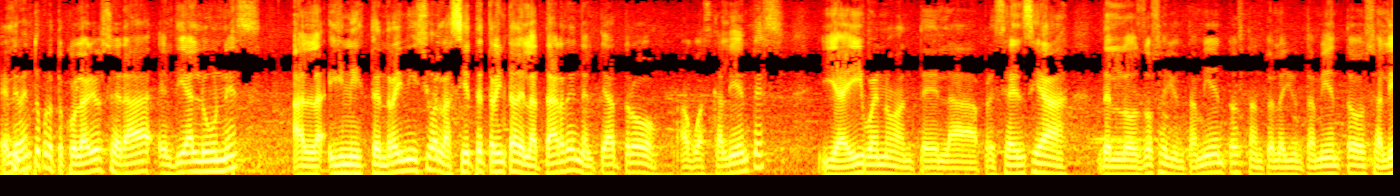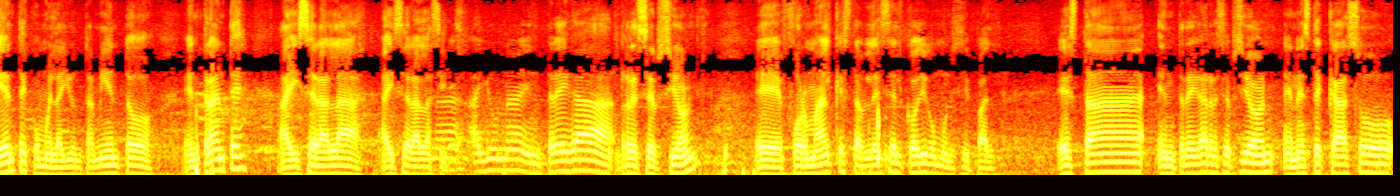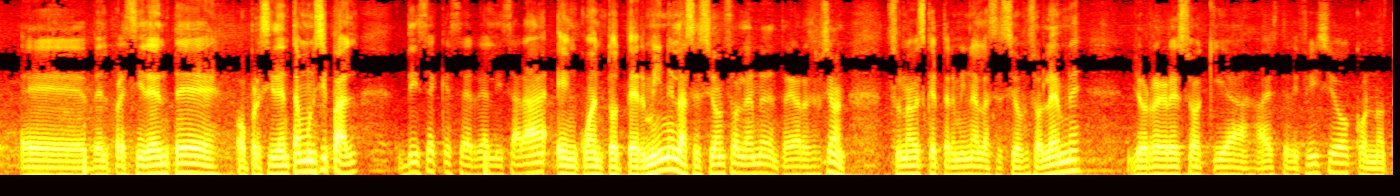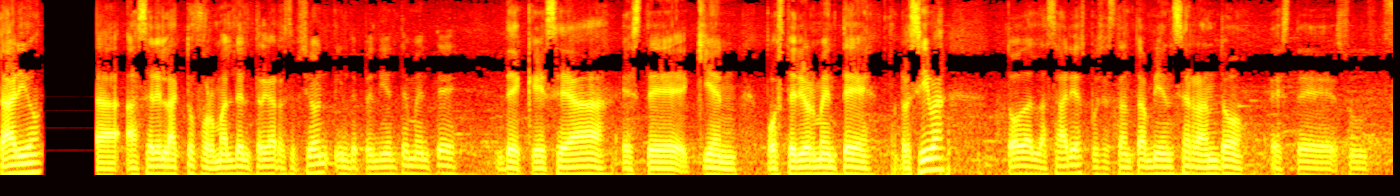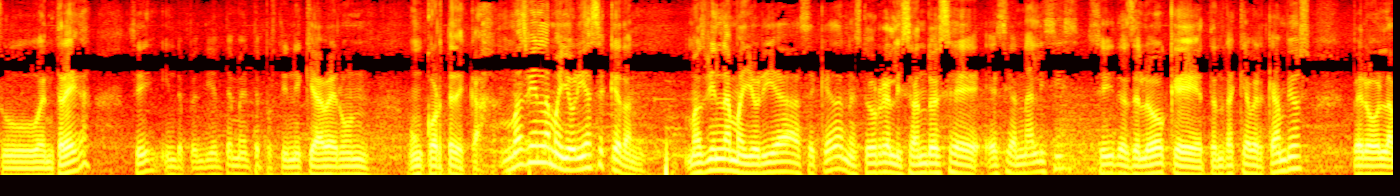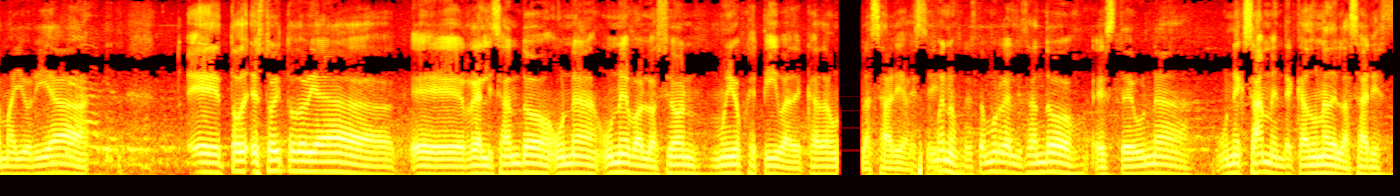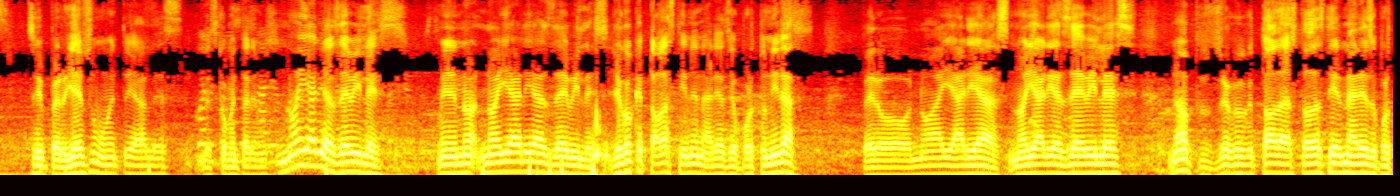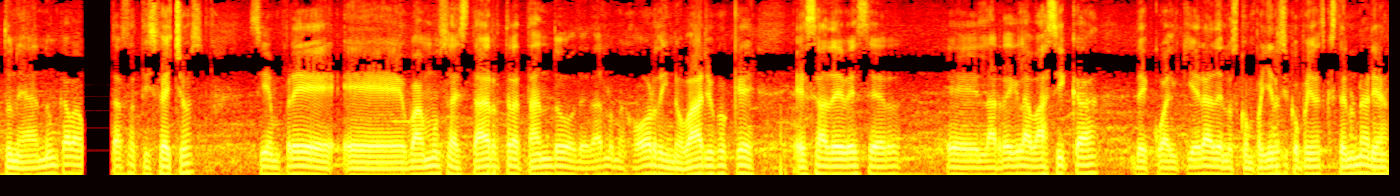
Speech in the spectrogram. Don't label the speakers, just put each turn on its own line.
El evento protocolario será el día lunes y tendrá inicio a las 7.30 de la tarde en el Teatro Aguascalientes y ahí, bueno, ante la presencia de los dos ayuntamientos, tanto el ayuntamiento saliente como el ayuntamiento entrante, ahí será la, ahí será la cita. Hay una entrega-recepción eh, formal que establece el Código Municipal. Esta entrega-recepción, en este caso eh, del presidente o presidenta municipal, dice que se realizará en cuanto termine la sesión solemne de entrega-recepción. Una vez que termina la sesión solemne, yo regreso aquí a, este edificio con notario a, hacer el acto formal de entrega-recepción, independientemente de que sea este quien posteriormente reciba. Todas las áreas pues están también cerrando este su, su entrega, ¿sí? Independientemente pues tiene que haber un, un corte de caja. Más bien la mayoría se quedan, más bien la mayoría se quedan. Estoy realizando ese, ese análisis, sí, desde luego que tendrá que haber cambios, pero la mayoría... Eh, estoy todavía eh, realizando una, una evaluación muy objetiva de cada una de las áreas. Bueno, estamos realizando este, una, un examen de cada una de las áreas. Sí, pero ya en su momento ya les, les comentaremos. No hay áreas débiles. Miren, no, no hay áreas débiles. Yo creo que todas tienen áreas de oportunidad, pero no hay áreas, no hay áreas débiles. No, pues yo creo que todas, todas tienen áreas de oportunidad. Nunca vamos a estar satisfechos. Siempre eh, vamos a estar tratando de dar lo mejor, de innovar. Yo creo que esa debe ser eh, la regla básica de cualquiera de los compañeros y compañeras que estén en un área.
